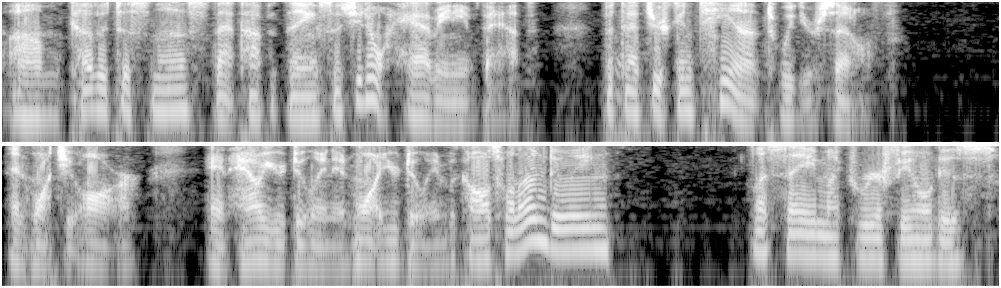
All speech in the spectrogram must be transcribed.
um, covetousness, that type of thing, so that you don't have any of that, but that you're content with yourself and what you are and how you're doing and what you're doing. Because what I'm doing, let's say my career field is,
